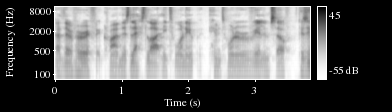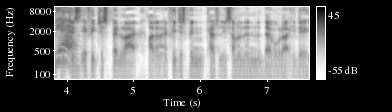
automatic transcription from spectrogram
uh, the horrific crime, there's less likely to want him, him to want to reveal himself. Because if Yeah. he just if he'd just been like I don't know, if he'd just been casually summoning the devil like you do,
